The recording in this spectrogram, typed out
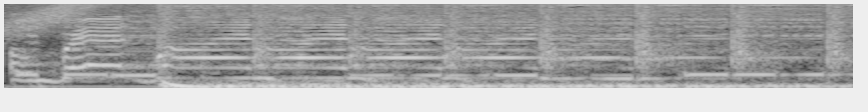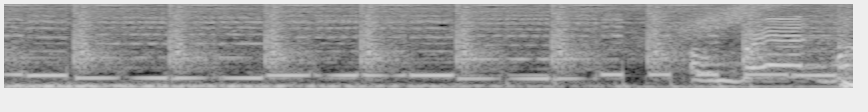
A red wine.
